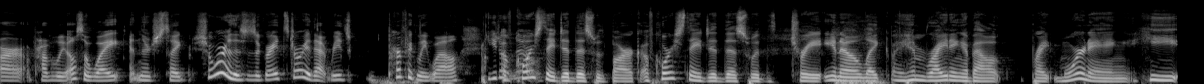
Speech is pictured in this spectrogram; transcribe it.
are probably also white and they're just like, sure, this is a great story that reads perfectly well. You don't of course they did this with bark of course they did this with tree you know like by him writing about bright morning he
